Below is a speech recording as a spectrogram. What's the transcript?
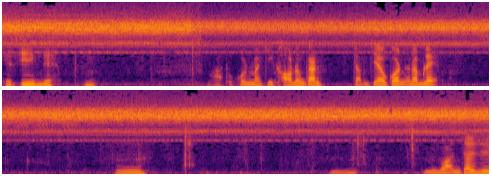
เฮ็ดเองเด้อืมาทุกคนมากินข้าวน้ำกันจับเจียวก่อนอันดับแรกมีหวานใจดี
